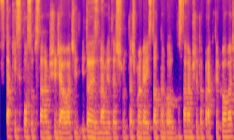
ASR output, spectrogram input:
w taki sposób staram się działać i, i to jest dla mnie też, też mega istotne, bo staram się to praktykować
